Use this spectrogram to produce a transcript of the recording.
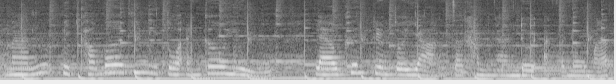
จากนั้นปิด cover ที่มีตัว angle อยู่ แล้วเครื่องเตรียมตัวอย่างจะทำงานโดยอัตโนมัติ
